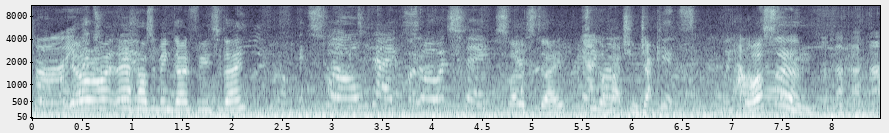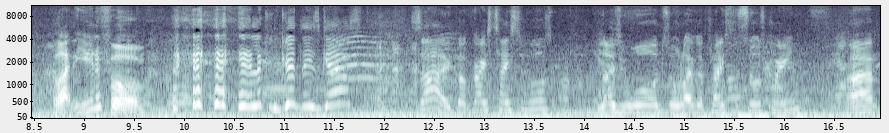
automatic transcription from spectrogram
Hi. You all right there? How's it been going for you today? It's slow today, slow steady. Slow today. So you got matching jackets. We have Awesome. I like the uniform. You're looking good, these girls. So, got Great Taste Awards. Loads of awards all over the place for Sauce Queen. Um,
